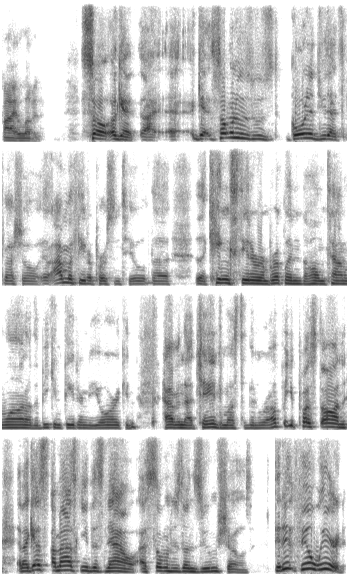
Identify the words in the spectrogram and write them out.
I love it. So again, I, again, someone who's who's going to do that special. I'm a theater person too. The the King's Theater in Brooklyn, the hometown one, or the Beacon Theater in New York, and having that change must have been rough. But you pressed on, and I guess I'm asking you this now, as someone who's done Zoom shows. Did it feel weird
